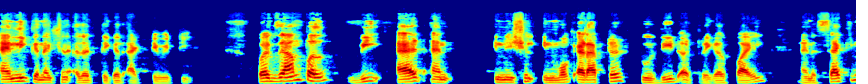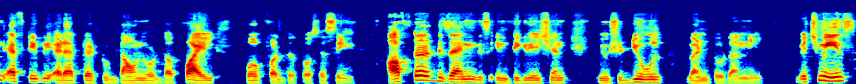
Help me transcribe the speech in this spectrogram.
any connection as a trigger activity. For example, we add an initial invoke adapter to read a trigger file and a second FTP adapter to download the file for further processing. After designing this integration, you schedule when to run it, which means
